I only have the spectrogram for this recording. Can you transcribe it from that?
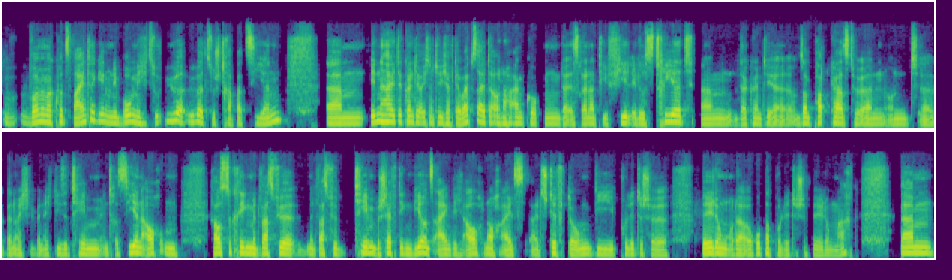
wollen wir mal kurz weitergehen, um den Bogen nicht zu über, über zu strapazieren. Ähm, Inhalte könnt ihr euch natürlich auf der Webseite auch noch angucken. Da ist relativ viel illustriert. Ähm, da könnt ihr unseren Podcast hören und äh, wenn euch, wenn euch diese Themen interessieren, auch um rauszukriegen, mit was für, mit was für Themen beschäftigen wir uns eigentlich auch noch als, als Stiftung, die politische Bildung oder europapolitische Bildung macht. Ähm,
